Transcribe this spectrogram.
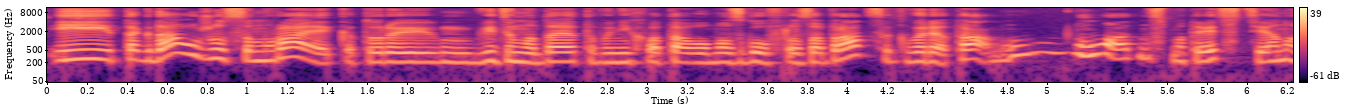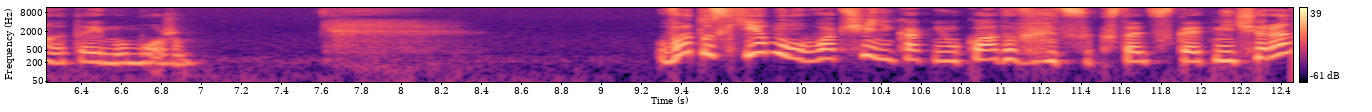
И тогда уже самураи, которые, видимо, до этого не хватало мозгов разобраться, говорят, а, ну, ну ладно, смотреть в стену, это и мы можем. В эту схему вообще никак не укладывается, кстати сказать, Ничерен,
